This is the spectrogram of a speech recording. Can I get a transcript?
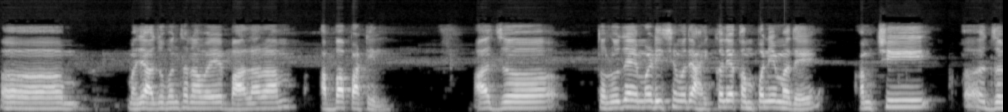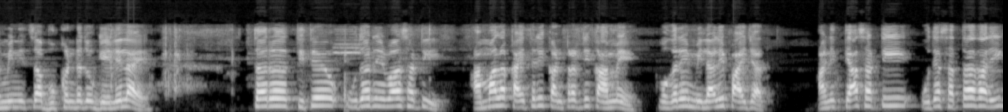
अं, माझ्या आजोबांचं नाव आहे बालाराम आब्बा पाटील. आज तलोजा एम आय डी सीमध्ये हायकल या कंपनीमध्ये आमची जमिनीचा भूखंड जो गेलेला आहे तर तिथे उदरनिर्वाहासाठी आम्हाला काहीतरी कंत्राटी कामे वगैरे मिळाली पाहिजेत. आणि त्यासाठी उद्या सतरा तारीख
